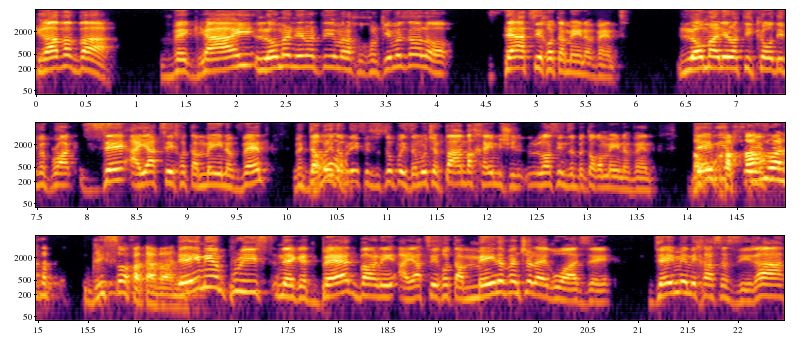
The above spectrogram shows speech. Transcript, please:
קרב הבא, וגיא, לא מעניין אותי אם אנחנו חולקים על זה או לא, זה היה צריך להיות ה main event. לא מעניין אותי קודי וברוק, זה היה צריך להיות ה main event. ו-WWE פספסו פה הזדמנות של פעם בחיים בשביל לא לשים את זה בתור ה main event. ברור, חפרנו על זה, בלי סוף אתה ואני. דמיאן פריסט נגד בד בני היה צריך להיות ה main event של האירוע הזה דמיאן נכנס לזירה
